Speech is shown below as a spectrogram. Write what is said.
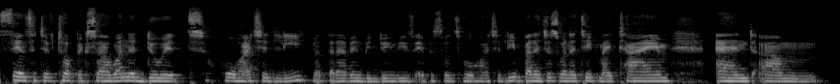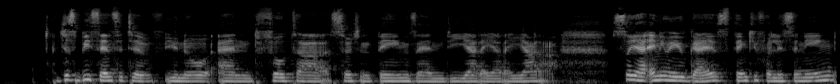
sensitive topic, so I want to do it wholeheartedly. Not that I haven't been doing these episodes wholeheartedly, but I just want to take my time and um, just be sensitive, you know, and filter certain things and yada yada yada. So yeah, anyway, you guys, thank you for listening.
